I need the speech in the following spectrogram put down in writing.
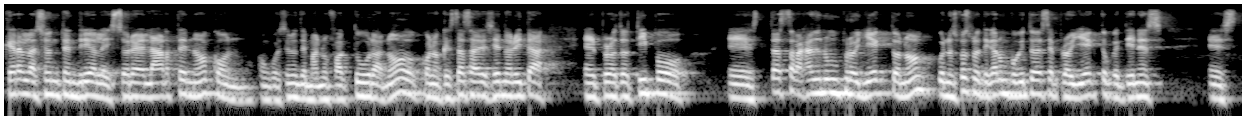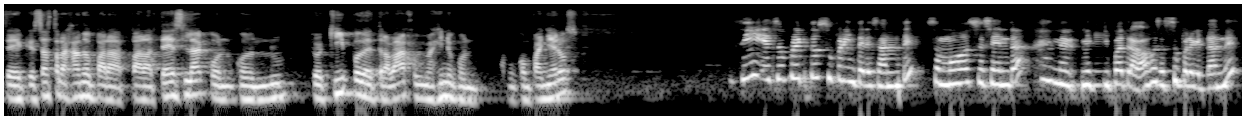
¿qué relación tendría la historia del arte, no? Con, con cuestiones de manufactura, ¿no? Con lo que estás diciendo ahorita, el prototipo, eh, estás trabajando en un proyecto, ¿no? ¿Nos puedes platicar un poquito de ese proyecto que tienes este, que estás trabajando para, para Tesla con, con, tu equipo de trabajo, me imagino, con, compañeros. Sí, es un proyecto súper interesante. Somos 60 en mi equipo de trabajo, es súper grande.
